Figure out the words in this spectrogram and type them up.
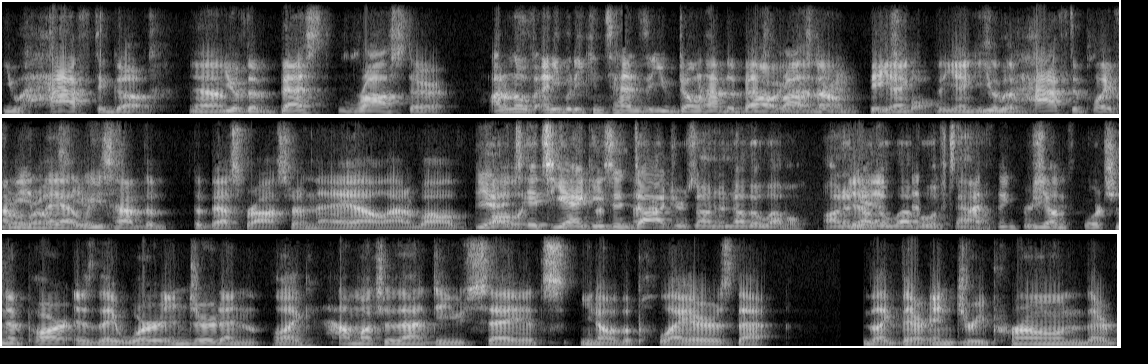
you have to go. Yeah. You have the best roster I don't know if anybody contends that you don't have the best oh, roster yeah, no. in baseball. The, Yan- the Yankees you the, have to play for. I mean, they at least have the, the best roster in the AL out of all. Yeah, all it's, it's Yankees and Dodgers on another level, on another yeah, level of talent. I think the sure. unfortunate part is they were injured, and like, how much of that do you say it's you know the players that like they're injury prone? They're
